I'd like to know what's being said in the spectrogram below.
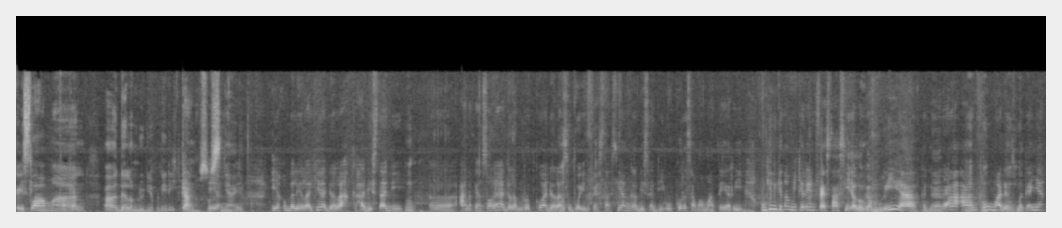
keislaman eh, dalam dunia pendidikan Iya, khususnya iya, gitu. Iya. Iya, kembali lagi adalah ke hadis tadi. Mm. Eh, anak yang soleh adalah menurutku adalah sebuah investasi yang nggak bisa diukur sama materi. Mungkin kita mikirnya investasi ya logam mulia, kendaraan, rumah dan sebagainya.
